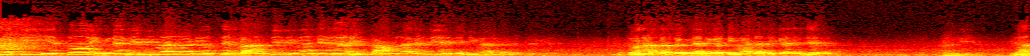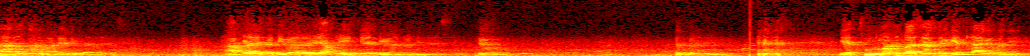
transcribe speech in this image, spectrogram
નથી, એ તો ઇંગ્લેન્ડની દીવાલવાળીઓ છે, ફ્રાન્સની દીવાલવાળી અહીં કામ લાગે નહીં, અહીંની દીવાલવાળી છે. તોના તત્વજ્ઞાનીઓ દીવાલવાળી કરી છે. ત્યાંના લોકો માટે દીવાલવાળી છે. આપણે અહીં તો દીવાલવાળી આપણી ઇન્ડિયન દીવાલવાળી છે? એ સ્થૂળમાં તો ભાષા સરખી જ લાગે બધી.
